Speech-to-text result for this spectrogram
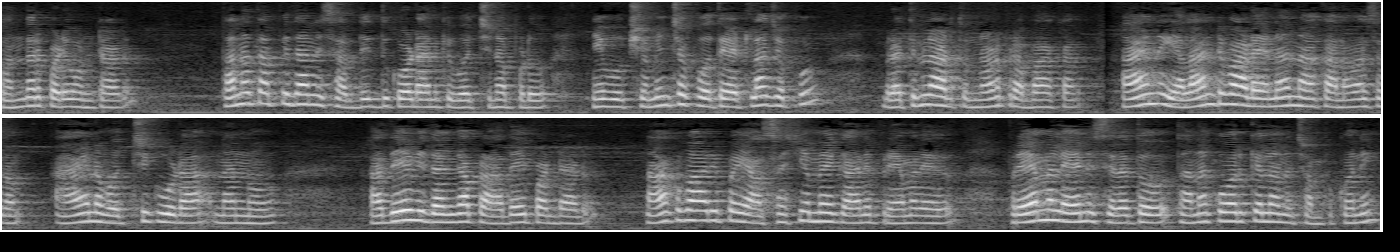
తొందరపడి ఉంటాడు. తన తప్పిదాన్ని సర్దిద్దుకోవడానికి వచ్చినప్పుడు నీవు క్షమించకపోతే ఎట్లా చెప్పు? బ్రతిమలాడుతున్నాడు ప్రభాకర్. ఆయన ఎలాంటి వాడైనా నాకు అనవసరం. ఆయన వచ్చి కూడా నన్ను అదే విధంగా ప్రాధాయపడ్డాడు. నాకు వారిపై అసహ్యమే కానీ ప్రేమ లేదు. ప్రేమ లేని శిలతో తన కోరికలను చంపుకొని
